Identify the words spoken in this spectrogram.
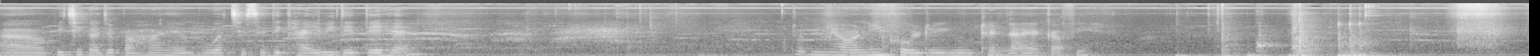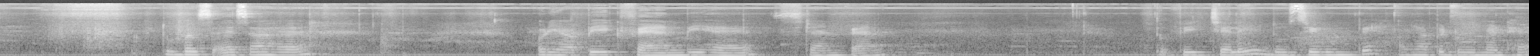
पीछे का जो पहाड़ है वो अच्छे से दिखाई भी देते हैं। तो मैं और नहीं खोल रही हूँ, ठंडा है काफ़ी। तो बस ऐसा है। और यहाँ पे एक फ़ैन भी है, स्टैंड फ़ैन। तो फिर चले दूसरे रूम पे, और यहाँ पे डोरमेट है।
